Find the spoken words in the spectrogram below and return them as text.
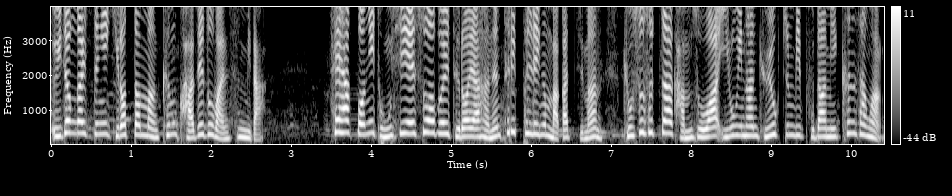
의정 갈등이 길었던 만큼 과제도 많습니다. 새 학번이 동시에 수업을 들어야 하는 트리플링은 막았지만 교수 숫자 감소와 이로 인한 교육 준비 부담이 큰 상황.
